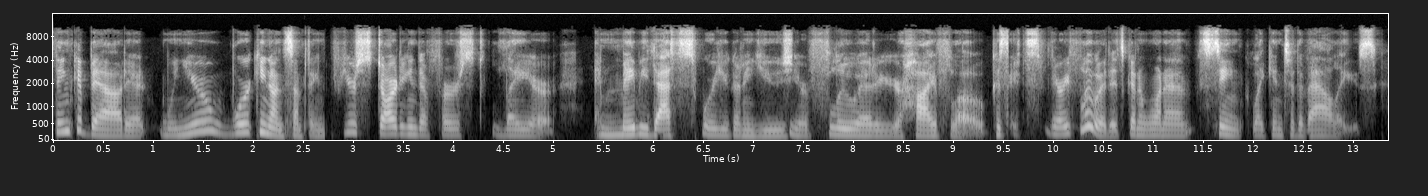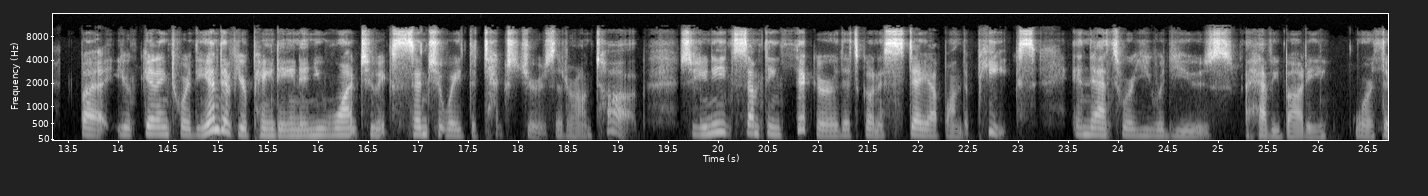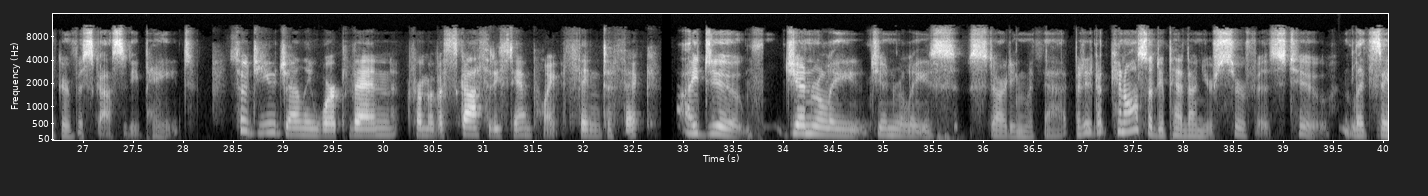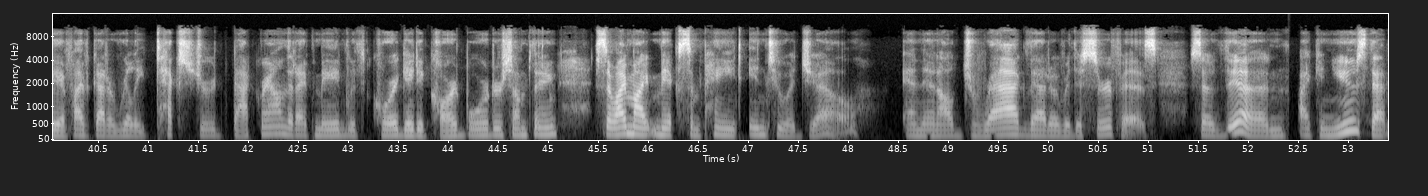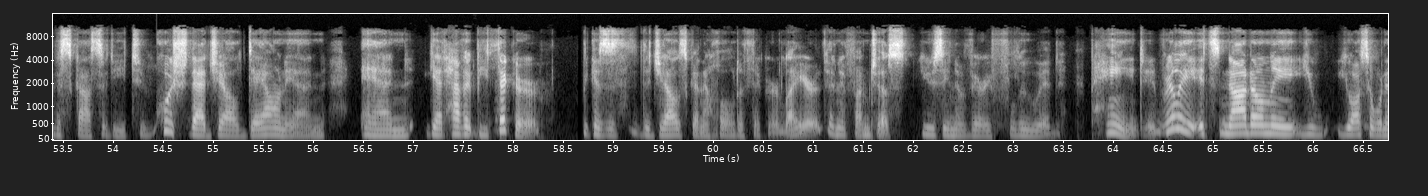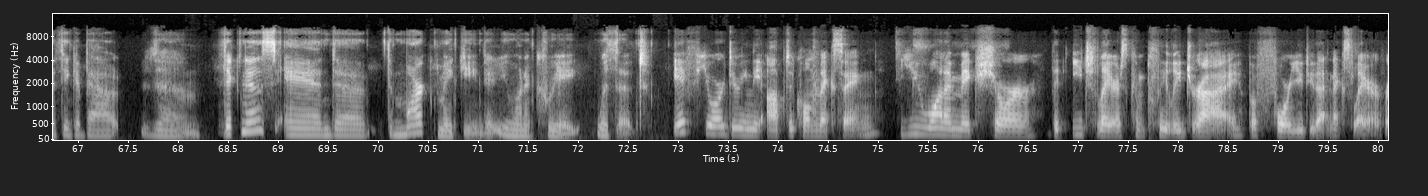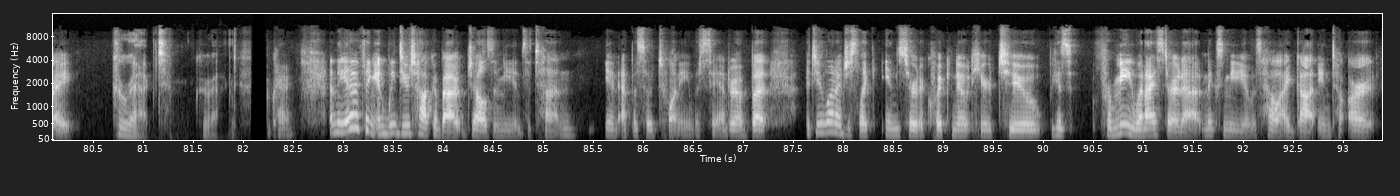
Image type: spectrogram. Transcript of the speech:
think about it when you're working on something, if you're starting the first layer, and maybe that's where you're going to use your fluid or your high flow because it's very fluid. It's going to want to sink like into the valleys. But you're getting toward the end of your painting and you want to accentuate the textures that are on top. So you need something thicker that's going to stay up on the peaks. And that's where you would use a heavy body or thicker viscosity paint. So do you generally work then from a viscosity standpoint, thin to thick? I do generally generally starting with that but it can also depend on your surface too let's say if i've got a really textured background that i've made with corrugated cardboard or something so i might mix some paint into a gel and then I'll drag that over the surface. So then I can use that viscosity to push that gel down in and yet have it be thicker because the gel is going to hold a thicker layer than if I'm just using a very fluid paint it really it's not only you you also want to think about the thickness and uh, the mark making that you want to create with it if you're doing the optical mixing you want to make sure that each layer is completely dry before you do that next layer right correct correct okay and the other thing and we do talk about gels and mediums a ton in episode 20 with Sandra. But I do want to just like insert a quick note here too, because for me, when I started out, mixed media was how I got into art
